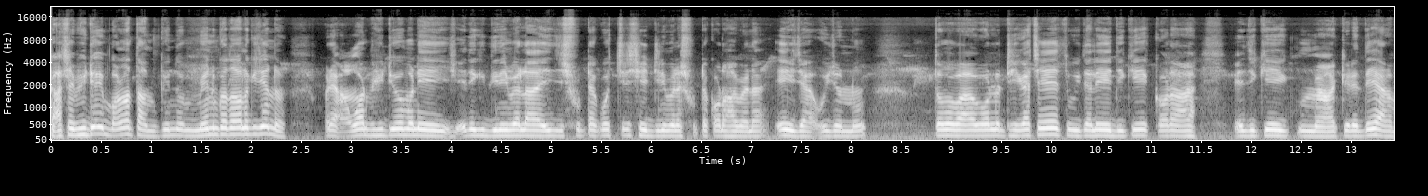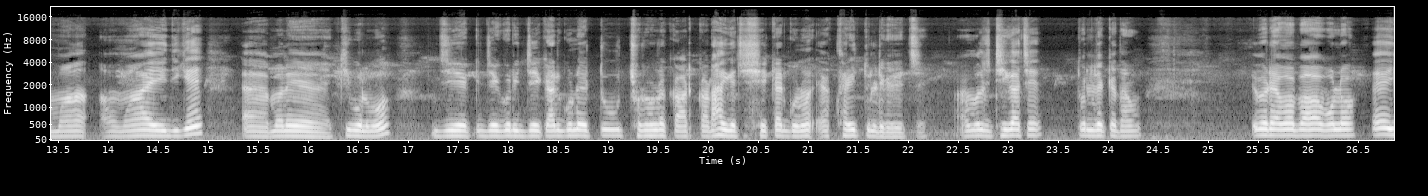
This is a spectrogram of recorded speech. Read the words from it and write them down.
গাছের ভিডিও আমি বানাতাম, কিন্তু মেন কথা হলো কি জানো? মানে আমার ভিডিও মানে এদিকে দিনের বেলা এই যে শ্যুটটা করছি, সেই দিনের বেলা শ্যুটটা করা হবে না। এই যা, ওই জন্য। তো আমার বাবা বলল, ঠিক আছে, তুই তাহলে এদিকে করা, এদিকে, মা কেটে দে আর মা মা এইদিকে মানে কি বলব, যে যেগুলি যে কাঠগুলো একটু ছোটো ছোটো কাঠ কাটা হয়ে গেছে, সেই কাঠগুলো এক সাইড তুলে রেখে দিচ্ছে। আমি বলছি, ঠিক আছে, তুলে রেখে দাও। এবারে আমার বাবা বলো এই,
